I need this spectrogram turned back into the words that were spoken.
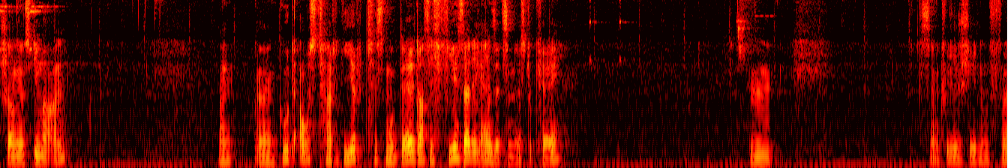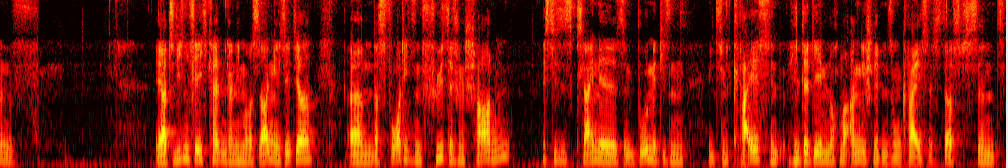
Schauen wir uns die mal an. Ein äh, gut austariertes Modell, das sich vielseitig einsetzen lässt, okay. Hm. Sanctuary Schäden um 5. Ja, zu diesen Fähigkeiten kann ich mal was sagen. Ihr seht ja, ähm, dass vor diesem physischen Schaden ist dieses kleine Symbol mit diesem mit diesem Kreis hin hinter dem nochmal angeschnitten, so ein Kreis ist. Das sind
